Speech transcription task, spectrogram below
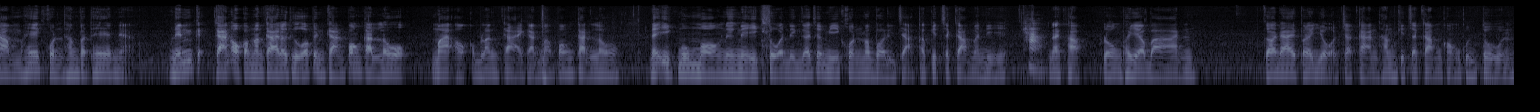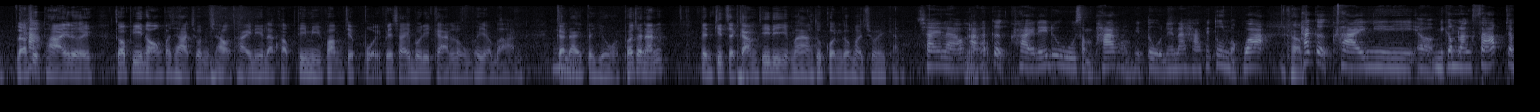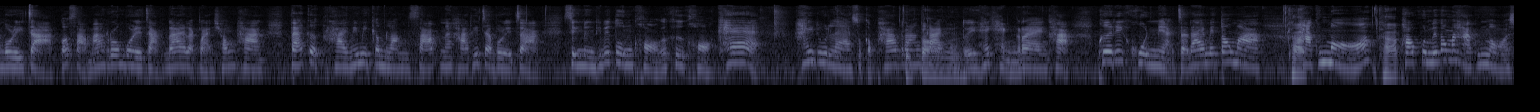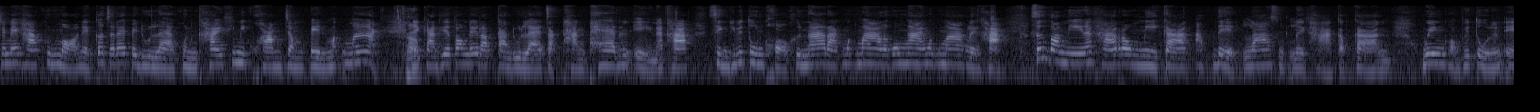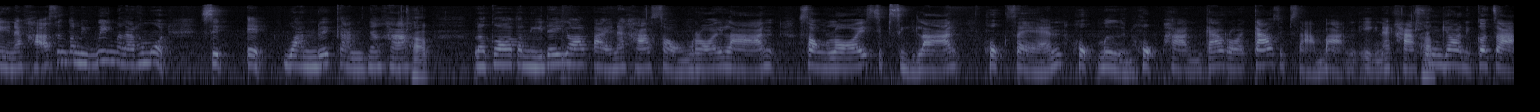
นำให้คนทั้งประเทศเนี่ยเน้นการออกกำลังกายเราถือว่าเป็นการป้องกันโรคมาออกกำลังกายกันมาป้องกันโรคในอีกมุมมองหนึ่งในอีกส่วนหนึ่งก็จะมีคนมาบริจาคกับกิจกรรมอันนี้ค่ะนะครับ โรงพยาบาล ก็ได้ประโยชน์จากการทำกิจกรรมของคุณตูน แล้วค่ะสุดท้ายเลย ก็พี่น้องประชาชนชาวไทยนี่แหละครับ ที่มีความเจ็บป่วยไปใช้บริการโรงพยาบาลก็ได้ประโยชน์ เพราะฉะนั้นเป็นกิจกรรมที่ดีมากทุกคนก็มาช่วยกัน ใช่แล้วนะครัค่ะบถ้าเกิดใครได้ดูสัมภาษณ์ของพี่ตูนเนี่ยนะคะพี่ตูนบอกว่าครับถ้าเกิดใครมีเอ่อมีกำลังทรัพย์จะบริจาคก็สามารถร่วมบริจาคได้หลากหลายช่องทาง แต่ถ้าเกิดใครไม่มีกำลังทรัพย์นะคะ ที่จะบริจาคสิ่งหนึ่งที่พี่ตูนขอก็คือขอแค่ ให้ดูแลสุขภาพถูกร่างกายต้องของตัวเองให้แข็งแรงค่ะ เพื่อที่คุณเนี่ยจะได้ไม่ต้องมาครับหาคุณหมอครับพอคุณไม่ต้องมาหาคุณหมอใช่ไหมคะ คุณหมอเนี่ยก็จะได้ไปดูแลคนไข้ที่มีความจำเป็นมากครับๆในการที่จะต้องได้รับการดูแลจากทางแพทย์นั่นเองนะคะ สิ่งที่พี่ตูนขอคือน่ารักมาก ๆ แล้วก็ง่ายมาก ๆ เลยค่ะ ซึ่งตอนนี้นะคะเรามีการอัปเดตล่าสุดเลยค่ะ กับการวิ่งของพี่ตูนนั่นเองนะคะ ซึ่งตอนนี้วิ่งมาแล้วทั้งหมด 11 วันด้วยกันนะคะครับ แล้วก็ตอนนี้ได้ยอดไปนะคะ 200 ล้าน 214 ล้าน 6 6 6 9 9 3 บาทนั่นเองนะคะครับซึ่งยอดนี้ก็จะ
